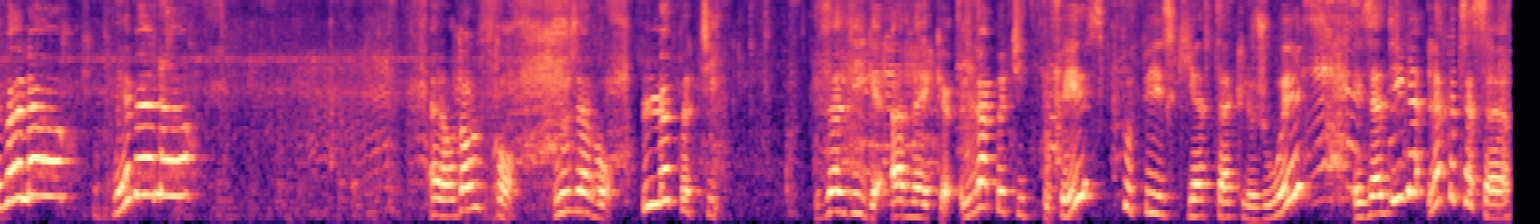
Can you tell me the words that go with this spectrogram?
Et ben alors Et ben alors Alors, dans le fond, nous avons le petit Zadig avec la petite Poupise. Poupise qui attaque le jouet. Et Zadig, la queue de sa sœur.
